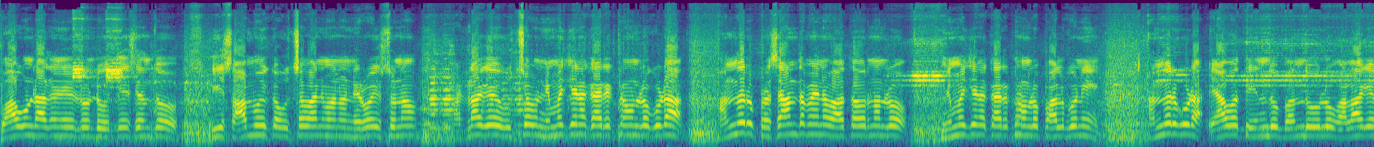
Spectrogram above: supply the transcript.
బాగుండాలనేటువంటి ఉద్దేశంతో ఈ సామూహిక ఉత్సవాన్ని మనం నిర్వహిస్తున్నాం. అట్లాగే ఉత్సవం నిమజ్జన కార్యక్రమంలో కూడా అందరూ ప్రశాంతమైన వాతావరణంలో నిమజ్జన కార్యక్రమంలో పాల్గొని అందరూ కూడా యావత్ హిందూ బంధువులు అలాగే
